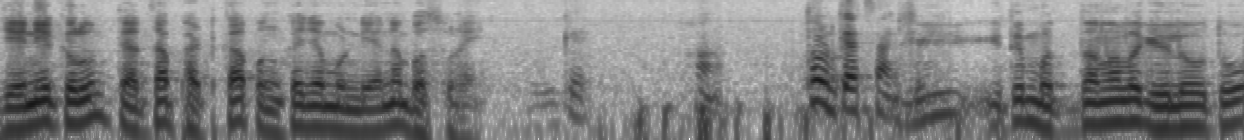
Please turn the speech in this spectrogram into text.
जेणेकरून त्याचा फटका पंकजा मुंडे यांना बसू नये. थोडक्यात सांग मी इथे मतदानाला गेलो होतो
